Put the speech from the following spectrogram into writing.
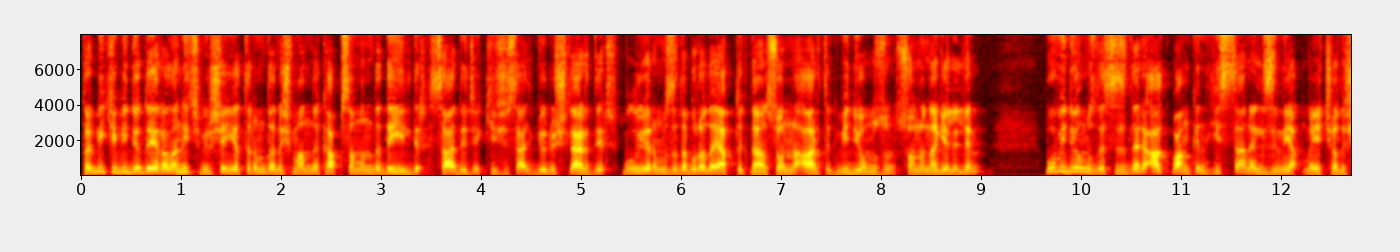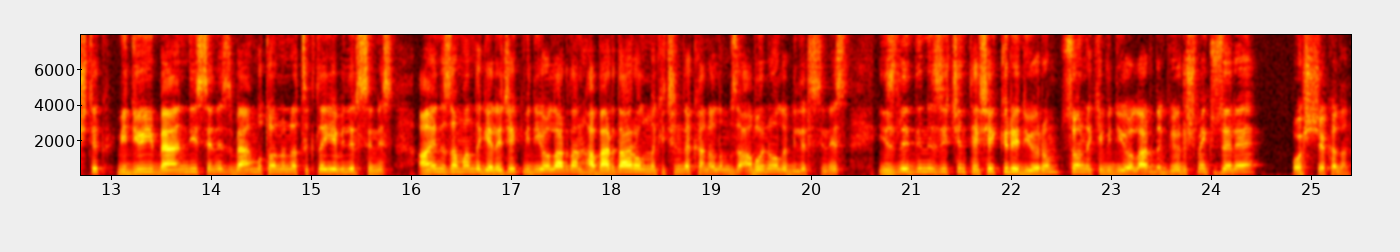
Tabii ki videoda yer alan hiçbir şey yatırım danışmanlığı kapsamında değildir. Sadece kişisel görüşlerdir. Bu uyarımızı da burada yaptıktan sonra artık videomuzun sonuna gelelim. Bu videomuzda sizlere Akbank'ın hisse analizini yapmaya çalıştık. Videoyu beğendiyseniz beğen butonuna tıklayabilirsiniz. Aynı zamanda gelecek videolardan haberdar olmak için de kanalımıza abone olabilirsiniz. İzlediğiniz için teşekkür ediyorum. Sonraki videolarda görüşmek üzere. Hoşçakalın.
